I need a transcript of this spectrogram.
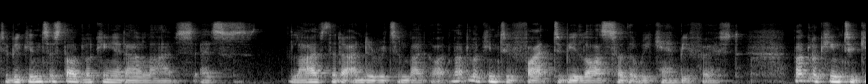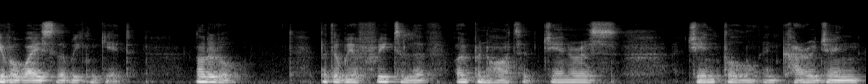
to begin to start looking at our lives as lives that are underwritten by God, not looking to fight to be last so that we can be first, not looking to give away so that we can get, not at all, but that we are free to live open hearted, generous, gentle, encouraging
